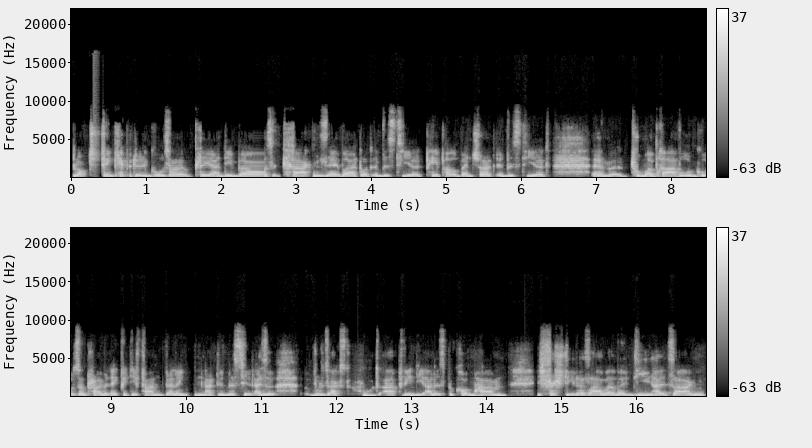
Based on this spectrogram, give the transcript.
Blockchain Capital, ein großer Player in dem Bereich, Kraken selber hat dort investiert, PayPal Venture hat investiert, ähm, Thoma Bravo, ein großer Private Equity Fund, Wellington hat investiert. Also, wo du sagst, Hut ab, wen die alles bekommen haben. Ich verstehe das aber, weil die halt sagen,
